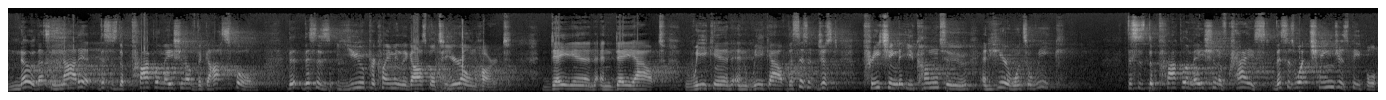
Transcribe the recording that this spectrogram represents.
No, that's not it. This is the proclamation of the gospel. This is you proclaiming the gospel to your own heart, day in and day out, week in and week out. This isn't just preaching that you come to and hear once a week. This is the proclamation of Christ. This is what changes people.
